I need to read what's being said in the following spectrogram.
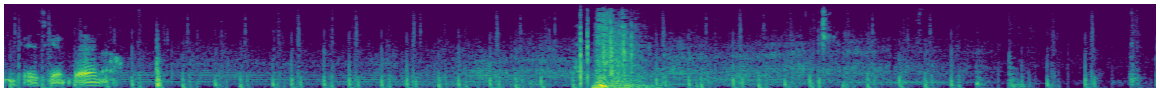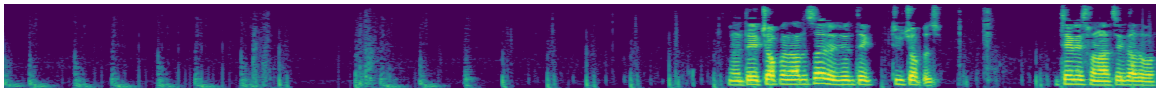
Okay, let's get better now. Take chopper on the other side, or you to take two choppers? Take this one, I'll take the other one.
